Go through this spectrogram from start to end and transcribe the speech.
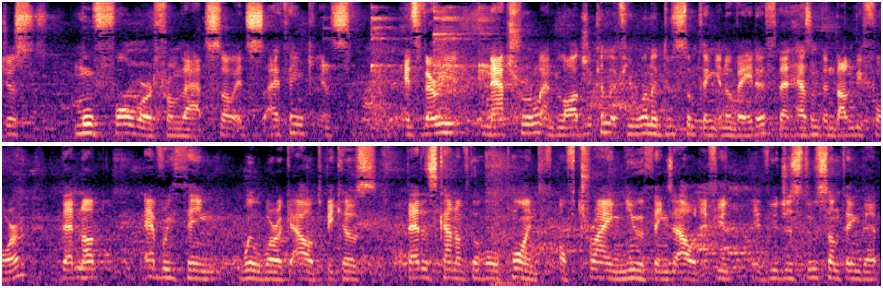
just move forward from that. So it's I think it's it's very natural and logical if you want to do something innovative that hasn't been done before, that not everything will work out because that is kind of the whole point of trying new things out. If you if you just do something that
